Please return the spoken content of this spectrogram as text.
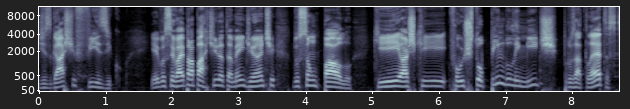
desgaste físico. E aí você vai para a partida também diante do São Paulo, que eu acho que foi o estopim do limite para os atletas.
